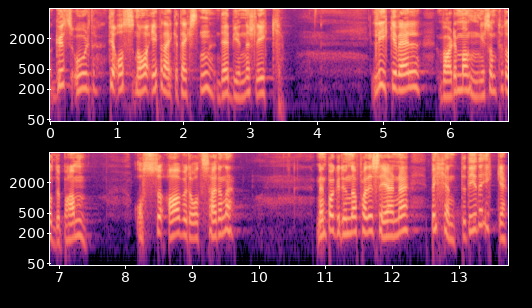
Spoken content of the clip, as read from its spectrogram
Guds ord til oss nå i preiketeksten det begynner slik. Likevel var det mange som trodde på ham, også av rådsherrene. Men pga. fariseerne bekjente de det ikke,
